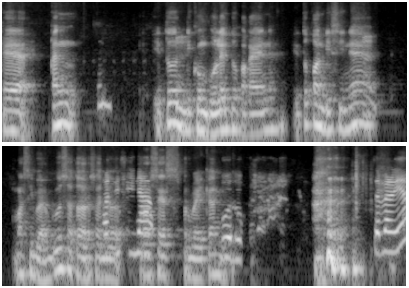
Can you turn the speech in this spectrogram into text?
kayak kan itu hmm. dikumpulin tuh pakaiannya. Itu kondisinya hmm. masih bagus atau harus ada kondisinya proses perbaikan? buruk sebenarnya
